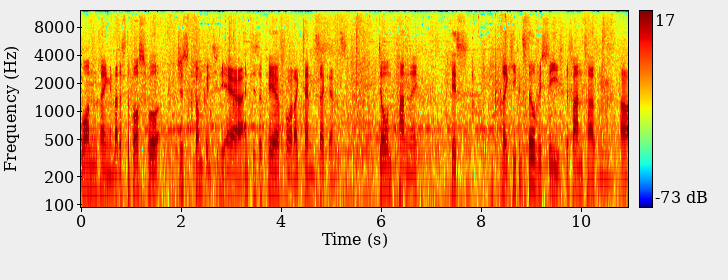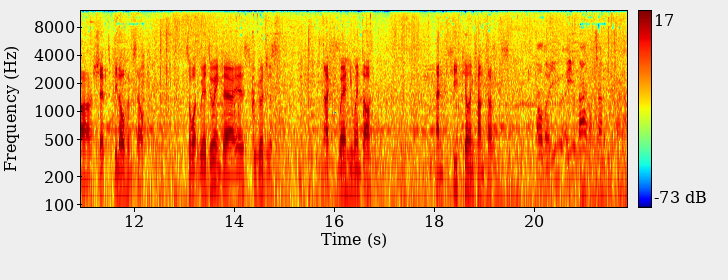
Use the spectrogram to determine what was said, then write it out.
one thing, and that is the boss will just jump into the air and disappear for like 10 seconds. Don't panic. His, like, he can still receive the phantasm uh, shit below himself. So what we're doing there is we will just stack where he went up and keep killing phantasms. Hold on, are you are you nine or ten right now?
